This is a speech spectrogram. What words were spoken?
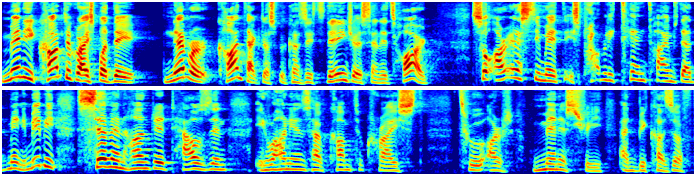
many come to Christ, but they never contact us because it's dangerous and it's hard. So our estimate is probably 10 times that many. Maybe 700,000 Iranians have come to Christ through our ministry and because of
